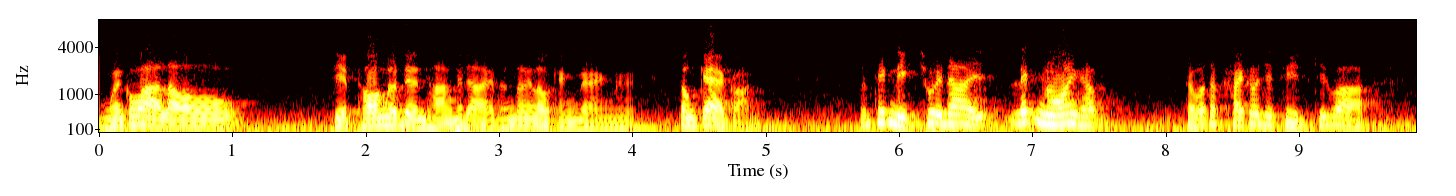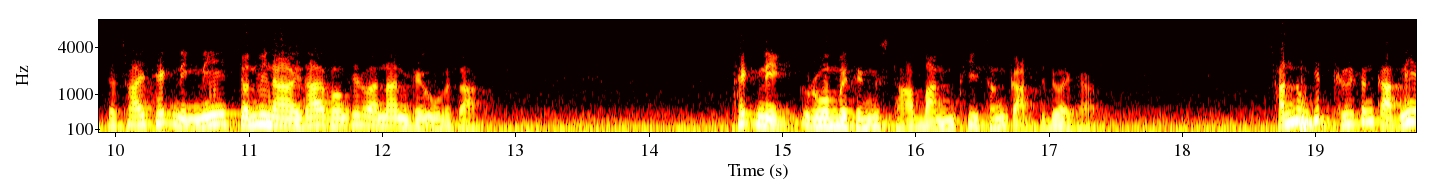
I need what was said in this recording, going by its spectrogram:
เหมือนกับว่าเราเสียดท้องเราเดินทางไม่ได้ ทั้งๆเราแข็งแรงนะต้องแก้ก่อนมันเทคนิคช่วยได้เล็กน้อยครับ แต่ว่าถ้าใครเข้าใจผิดคิดว่าจะใช้เทคนิคนี้จนวินาทีท้ายผมคิดว่านั่นคืออุปสรรค เทคนิครวมไปถึงสถาบันที่สังกัดไปด้วยครับ ฉันต้องยึดถือสังกัดนี้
